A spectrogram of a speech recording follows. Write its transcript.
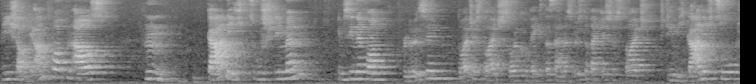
Wie schauen die Antworten aus? Hm, gar nicht zustimmen, im Sinne von Blödsinn, deutsches Deutsch soll korrekter sein als österreichisches Deutsch, stimme ich gar nicht zu,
